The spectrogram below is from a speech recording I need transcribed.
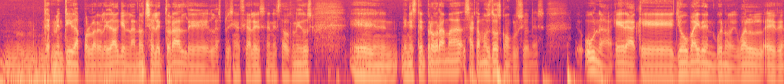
eh, mm, desmentidas por la realidad, que en la noche electoral de las presidenciales en Estados Unidos, eh, en este programa sacamos dos conclusiones. Una era que Joe Biden, bueno, igual eh,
